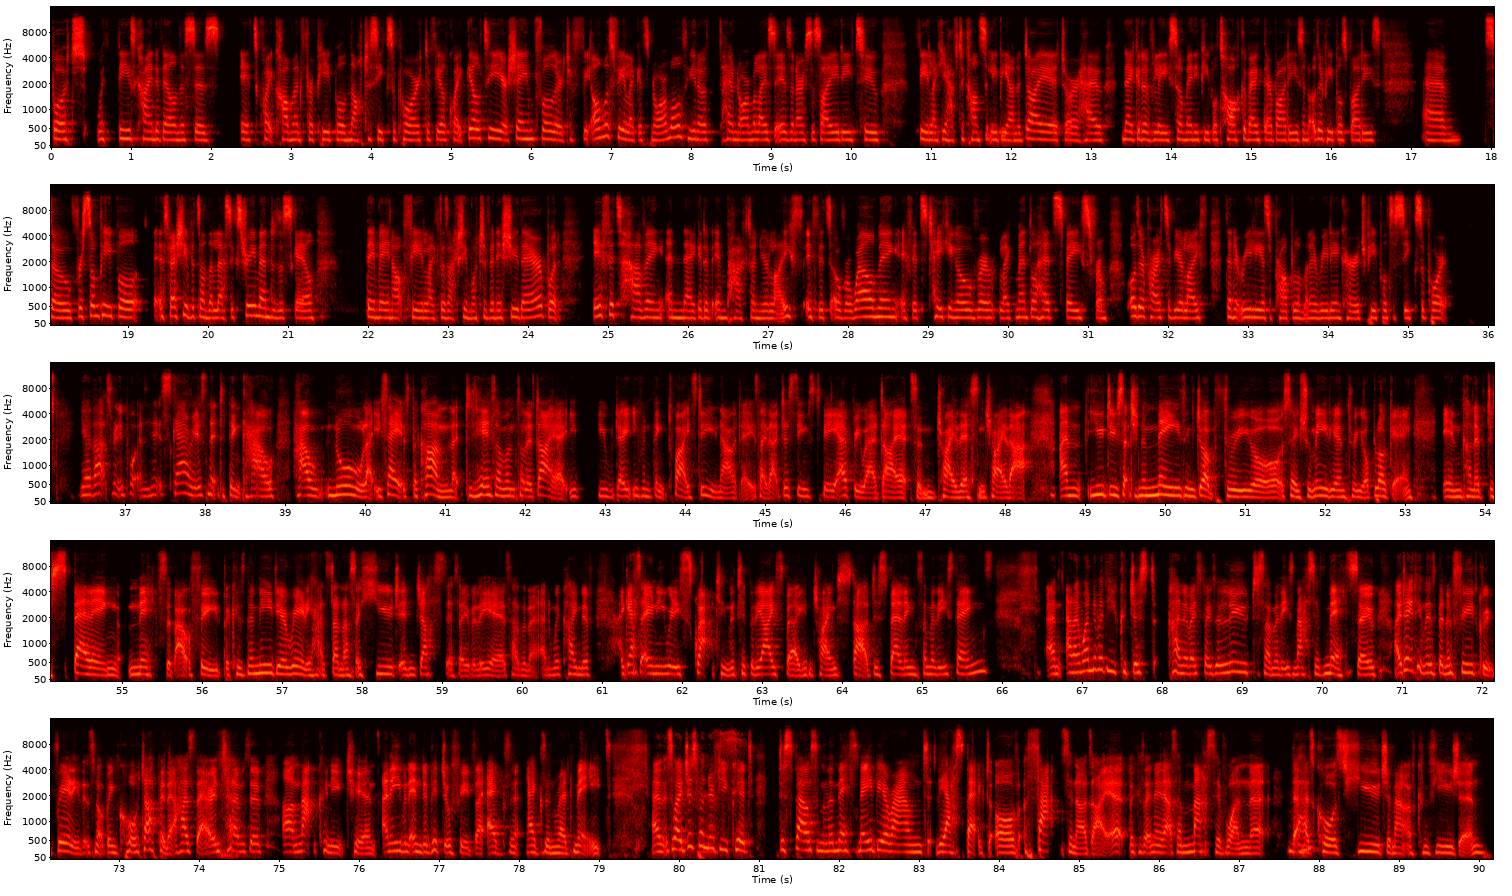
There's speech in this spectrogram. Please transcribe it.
But with these kind of illnesses, it's quite common for people not to seek support, to feel quite guilty or shameful, or to feel, almost feel like it's normal. You know how normalized it is in our society to feel like you have to constantly be on a diet or how negatively so many people talk about their bodies and other people's bodies. Um, so for some people, especially if it's on the less extreme end of the scale, they may not feel like there's actually much of an issue there. But if it's having a negative impact on your life, if it's overwhelming, if it's taking over like mental head space from other parts of your life, then it really is a problem. And I really encourage people to seek support. Yeah, that's really important. And it's scary, isn't it, to think how how normal, like you say, it's become. Like to hear someone's on a diet, you you don't even think twice, do you nowadays? Like that just seems to be everywhere diets and try this and try that. And you do such an amazing job through your social media and through your blogging in kind of dispelling myths about food because the media really has done us a huge injustice over the years, hasn't it? And we're kind of, I guess, only really scratching the tip of the iceberg and trying to start dispelling some of these things. Um, and I wonder whether you could just kind of, I suppose, allude to some of these massive myths. So I don't think there's been a food group really that's not been caught up in it, has there, in terms of our macronutrients and even individual foods like eggs and, eggs and red meat. Um, so I just wonder if you could dispel some of the myths, maybe around the aspect of fats in our diet, because I know that's a massive one that that mm-hmm. has caused huge amount of confusion.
